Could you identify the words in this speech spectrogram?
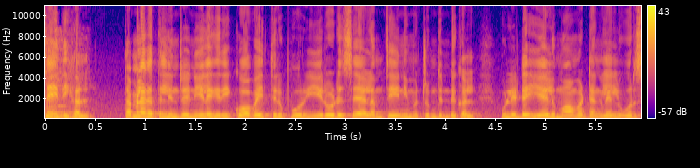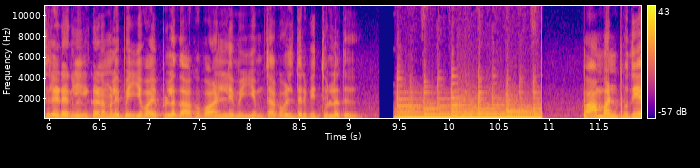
செய்திகள். தமிழகத்தில் இன்று நீலகிரி கோவை திருப்பூர் ஈரோடு சேலம் தேனி மற்றும் திண்டுக்கல் உள்ளிட்ட ஏழு மாவட்டங்களில் ஒரு சில இடங்களில் கனமழை பெய்ய வாய்ப்புள்ளதாக வானிலை மையம் தகவல் தெரிவித்துள்ளது. பாம்பன் புதிய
